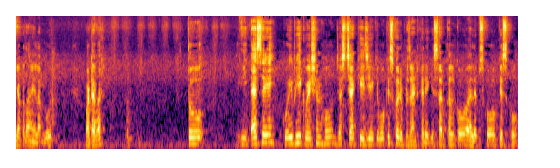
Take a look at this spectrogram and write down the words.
या पता नहीं, लंगूर। वट तो ऐसे कोई भी इक्वेशन हो जस्ट चेक कीजिए कि वो किसको रिप्रेजेंट करेगी? सर्कल को एलिप्स को, किसको?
